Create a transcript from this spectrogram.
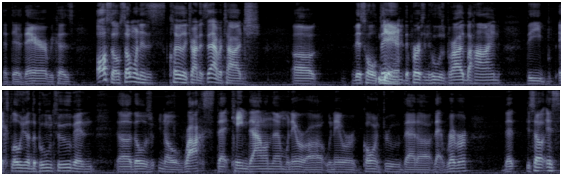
that they're there because also someone is clearly trying to sabotage uh, this whole thing. Yeah. The person who was probably behind the explosion of the boom tube and uh, those you know rocks that came down on them when they were uh, when they were going through that uh, that river. That so it's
